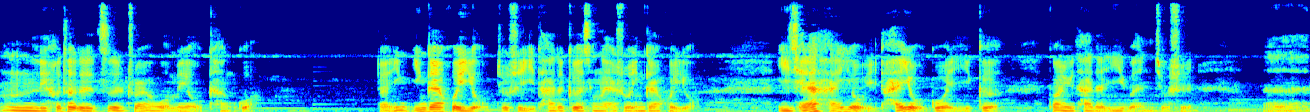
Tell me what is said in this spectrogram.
嗯，李赫特的自传我没有看过，但应应该会有，就是以他的个性来说，应该会有。以前还有还有过一个关于他的译文，就是呃，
